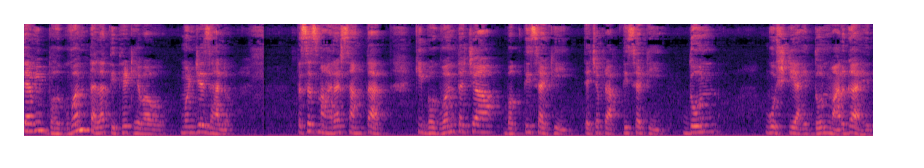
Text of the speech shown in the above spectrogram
त्यावेळी भगवंताला तिथे ठेवावं. म्हणजे झालं. तसंच महाराज सांगतात की भगवंताच्या भक्तीसाठी त्याच्या प्राप्तीसाठी दोन गोष्टी आहेत दोन मार्ग आहेत.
